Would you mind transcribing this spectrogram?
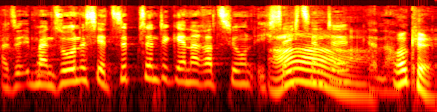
Also mein Sohn ist jetzt 17. Generation, ich 16. Ah, genau. Okay.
